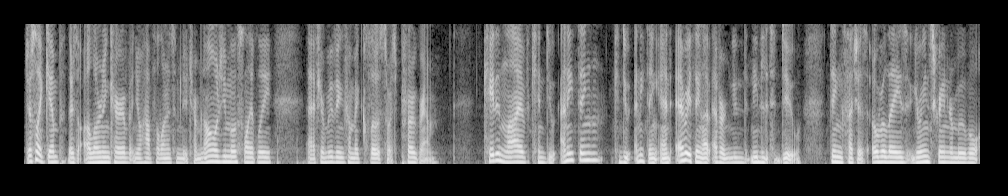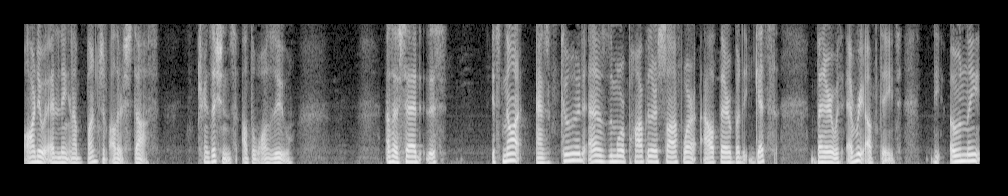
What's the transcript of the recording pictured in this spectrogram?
just like GIMP, there's a learning curve, and you'll have to learn some new terminology most likely uh, if you're moving from a closed source program. Kdenlive can do anything, can do anything and everything I've ever need, needed it to do. Things such as overlays, green screen removal, audio editing, and a bunch of other stuff. Transitions out the wazoo. As I said, this it's not as good as the more popular software out there, but it gets better with every update. The only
